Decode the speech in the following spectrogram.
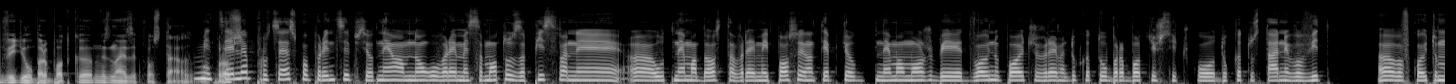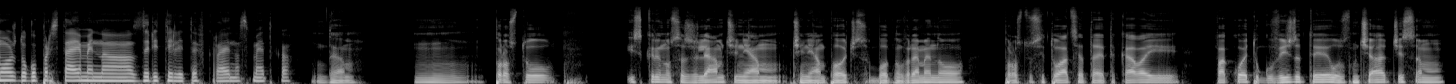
видеообработка, не знае за какво става Ми, въпрос. целият процес по принцип си отнема много време. Самото записване а, отнема доста време и после на теб ти отнема може би двойно повече време, докато обработиш всичко, докато стане във вид, а, в който може да го представиме на зрителите в крайна сметка. Да. М- просто искрено съжалявам, че нямам, че нямам повече свободно време, но просто ситуацията е такава и това, което го виждате, означава, че съм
